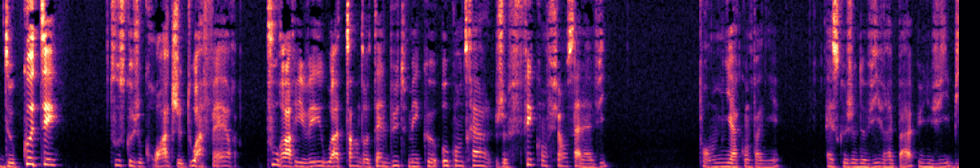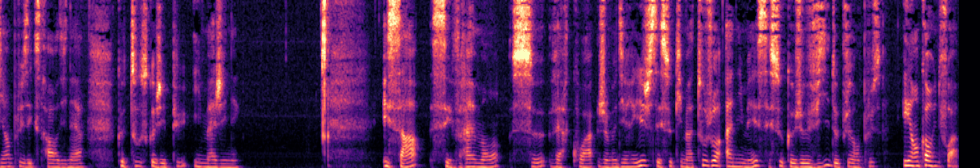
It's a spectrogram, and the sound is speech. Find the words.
de côté tout ce que je crois que je dois faire pour arriver ou atteindre tel but, mais que au contraire je fais confiance à la vie pour m'y accompagner, est-ce que je ne vivrai pas une vie bien plus extraordinaire que tout ce que j'ai pu imaginer? Et ça, c'est vraiment ce vers quoi je me dirige, c'est ce qui m'a toujours animé, c'est ce que je vis de plus en plus. Et encore une fois,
